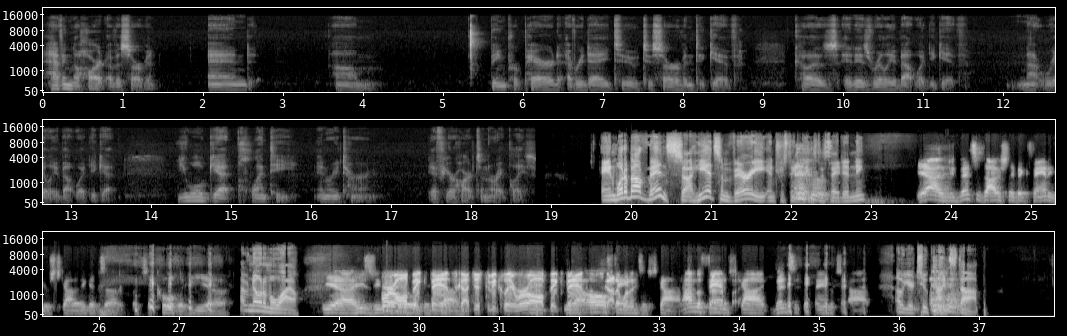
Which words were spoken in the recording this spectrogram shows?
having the heart of a servant and um, being prepared every day to to serve and to give because it is really about what you give not really about what you get you will get plenty in return if your heart's in the right place And what about Vince? Uh, he had some very interesting things to say, didn't he? Yeah, Vince is obviously a big fan of yours, Scott. I think it's uh, it's cool that he. Uh, I've known him a while. yeah, he's. he's We're all really big fans, guy. Scott. Just to be clear, we're all big fans Yeah, of all Scott. I wanna- fans of Scott. I'm a fan of Scott. Vince is a fan of Scott. Oh, you're too kind. Stop.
